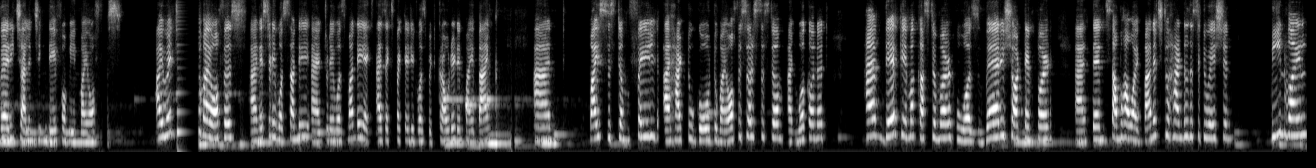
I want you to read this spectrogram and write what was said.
very challenging day for me in my office. I went to my office, and yesterday was Sunday, and today was Monday. As expected, it was a bit crowded in my bank, and my system failed. I had to go to my officer's system and work on it. And there came a customer who was very short tempered. And then somehow I managed to handle the situation. Meanwhile,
